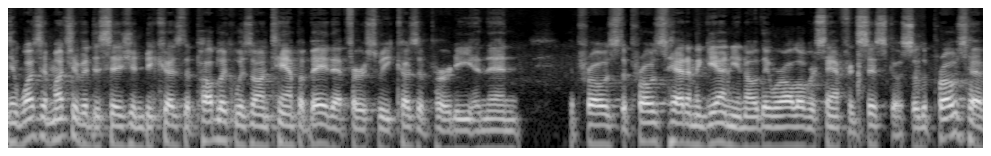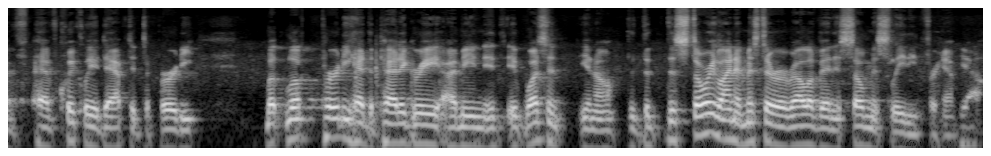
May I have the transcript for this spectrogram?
it wasn't much of a decision because the public was on Tampa Bay that first week because of Purdy, and then the pros the pros had him again. You know, they were all over San Francisco, so the pros have have quickly adapted to Purdy. But look, Purdy had the pedigree. I mean, it, it wasn't, you know, the, the, the storyline of Mr. Irrelevant is so misleading for him. Yeah.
